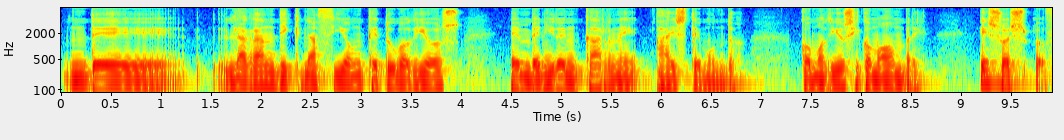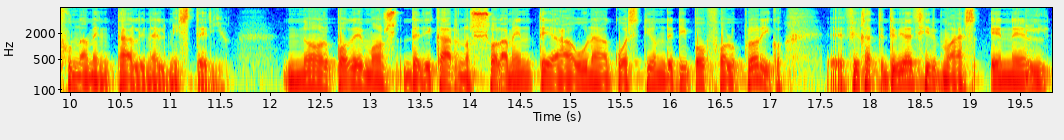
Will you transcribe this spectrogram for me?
de la gran dignación que tuvo Dios en venir en carne a este mundo, como Dios y como hombre. Eso es fundamental en el misterio. No podemos dedicarnos solamente a una cuestión de tipo folclórico. Eh, fíjate, te voy a decir más, en el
